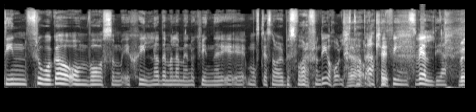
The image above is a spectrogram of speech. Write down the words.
din fråga om vad som är skillnaden mellan män och kvinnor är, måste jag snarare besvara från det hållet. Ja, att, okay. att det finns väldiga Men...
